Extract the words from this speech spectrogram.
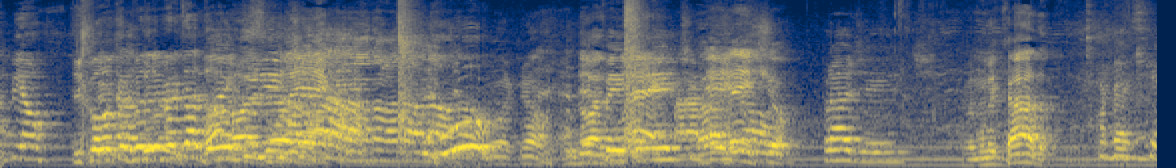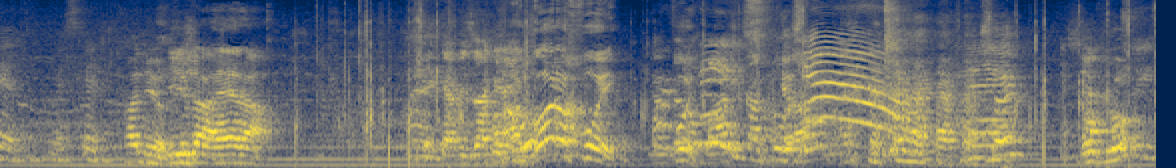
campeão. Tricolor campeão da Libertadores. Não, não, não, não. Independente pra gente. Vai molecada. Cadê a esquerda? A esquerda. Valeu. E já era. Tem que avisar que Agora foi. Foi. Tchau! É isso aí. Isso.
